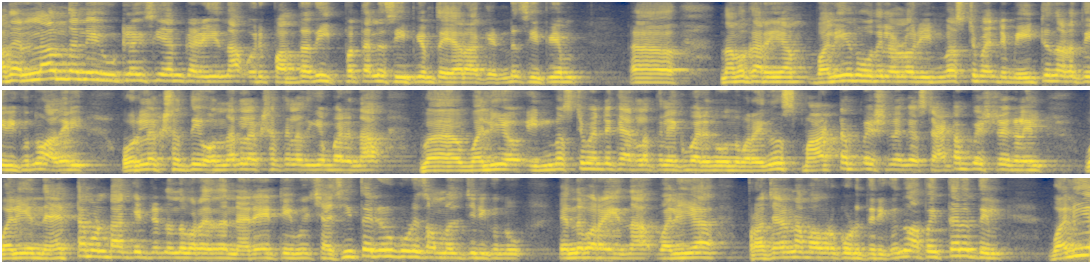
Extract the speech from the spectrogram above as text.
അതെല്ലാം തന്നെ യൂട്ടിലൈസ് ചെയ്യാൻ കഴിയുന്ന ഒരു പദ്ധതി ഇപ്പം തന്നെ സി പി എം തയ്യാറാക്കിയിട്ടുണ്ട്. സി പി എം നമുക്കറിയാം വലിയ തോതിലുള്ള ഒരു ഇൻവെസ്റ്റ്മെന്റ് മീറ്റ് നടത്തിയിരിക്കുന്നു. അതിൽ ഒരു ലക്ഷത്തി ഒന്നര ലക്ഷത്തിലധികം വരുന്ന വലിയ ഇൻവെസ്റ്റ്മെന്റ് കേരളത്തിലേക്ക് വരുന്നു എന്ന് പറയുന്നു സ്മാർട്ടപ്പ് മിഷനുകൾ സ്റ്റാർട്ടപ്പ് മിഷനുകളിൽ വലിയ നേട്ടമുണ്ടാക്കിയിട്ടുണ്ടെന്ന് പറയുന്ന നരേറ്റീവ് ശശി തരൂർ കൂടി സംബന്ധിച്ചിരിക്കുന്നു എന്ന് പറയുന്ന വലിയ പ്രചരണം അവർ കൊടുത്തിരിക്കുന്നു. അപ്പോൾ ഇത്തരത്തിൽ വലിയ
